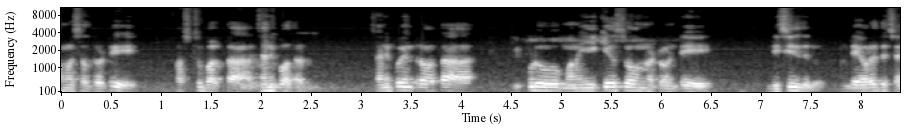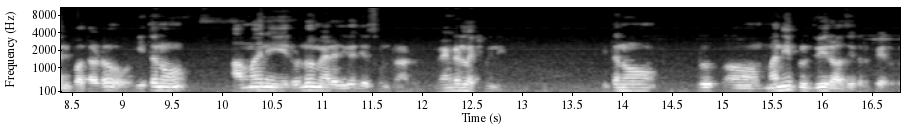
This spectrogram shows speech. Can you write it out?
సమస్యలతోటి ఫస్ట్ భర్త చనిపోతాడు. చనిపోయిన తర్వాత ఇప్పుడు మన ఈ కేసులో ఉన్నటువంటి డిసీజులు అంటే ఎవరైతే చనిపోతాడో ఇతను ఆ అమ్మాయిని రెండో మ్యారేజ్గా చేసుకుంటున్నాడు. వెంకటలక్ష్మిని. ఇతను మణి పృథ్వీరాజు ఇతని పేరు.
